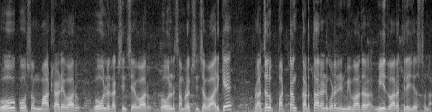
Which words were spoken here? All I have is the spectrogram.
గోవు కోసం మాట్లాడేవారు గోవులను రక్షించేవారు గోవులను సంరక్షించే వారికే ప్రజలు పట్టం కడతారని కూడా నేను మీ ద్వారా మీ ద్వారా తెలియజేస్తున్నా.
